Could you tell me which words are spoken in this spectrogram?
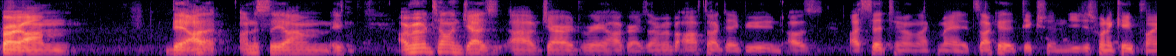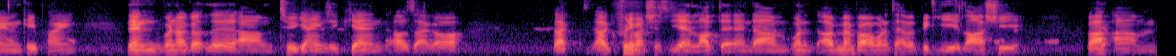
Bro, um, yeah, I, honestly, um, it, I remember telling Jazz, uh, Jared Waerea-Hargreaves. I remember after I debuted, I was, I said to him like, mate, it's like an addiction. You just want to keep playing and keep playing. Then when I got the um, two games again, I was like, oh, like I pretty much just yeah loved it. And um, wanted, I remember I wanted to have a big year last year, but um,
